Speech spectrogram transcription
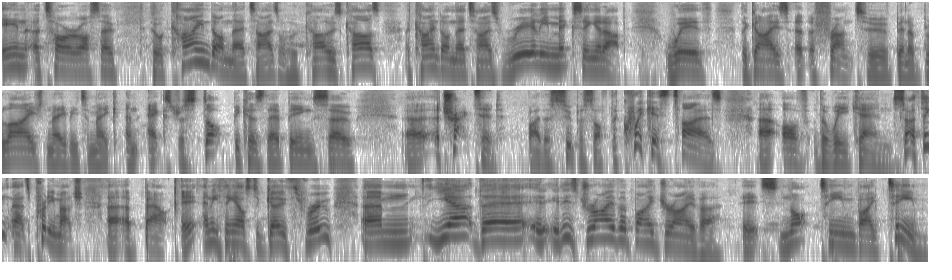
in a Toro Rosso who are kind on their tyres or whose cars are kind on their tyres, really mixing it up with the guys at the front who have been obliged maybe to make an extra stop because they're being so uh, attracted by the super soft, the quickest tyres uh, of the weekend. So I think that's pretty much uh, about it. Anything else to go through? Um, yeah, there it, it is driver by driver It's not team by team.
